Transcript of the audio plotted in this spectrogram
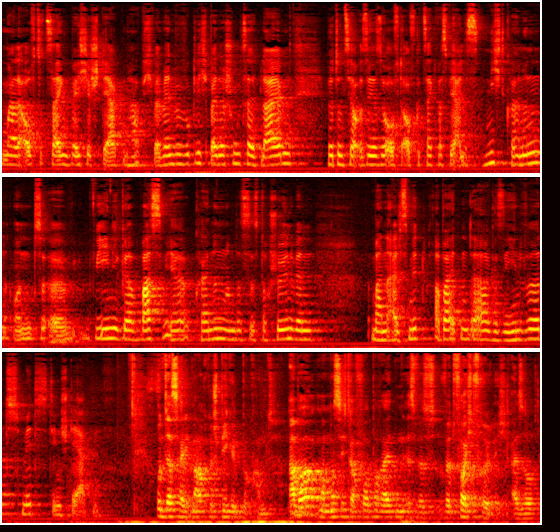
mal aufzuzeigen, welche Stärken habe ich. Weil wenn wir wirklich bei der Schulzeit bleiben, wird uns ja sehr, sehr oft aufgezeigt, was wir alles nicht können und äh, weniger, was wir können. Und das ist doch schön, wenn man als Mitarbeitender gesehen wird mit den Stärken. Und das halt immer auch gespiegelt bekommt. Aber man muss sich darauf vorbereiten, es wird, wird feuchtfröhlich. Also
